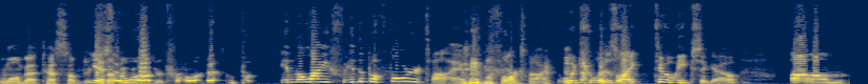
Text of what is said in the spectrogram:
wombat test subject yeah. stuff So we uh, went through pro- b- in the life in the before time. before time. which was like two weeks ago, um,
